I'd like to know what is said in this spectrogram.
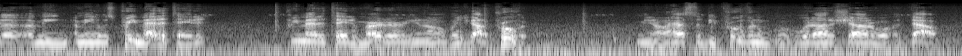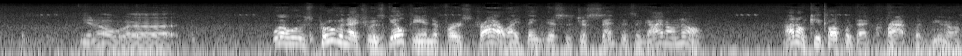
Uh, I mean, I mean, it was premeditated, premeditated murder. You know, but you got to prove it. You know, it has to be proven without a shadow of a doubt. You know, uh, Well, it was proven that she was guilty in the first trial. I think this is just sentencing. I don't know. I don't keep up with that crap, but you know,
